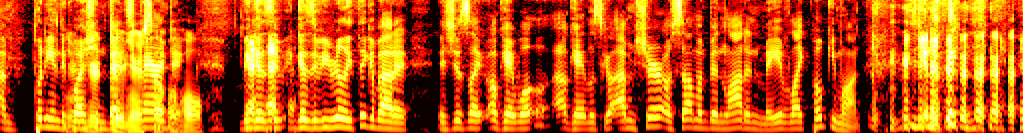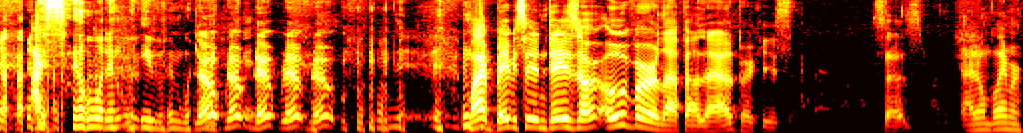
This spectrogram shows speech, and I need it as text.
I'm putting into You're, question you're Ben's digging yourself a parenting hole. because if, because if you really think about it, it's just like okay, well, okay, let's go. I'm sure Osama bin Laden may have liked Pokemon. you know, I still wouldn't leave him with. my Nope, nope, kid. nope, nope, nope. My babysitting days are over. Laugh out loud, Berkey says. I don't blame her.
